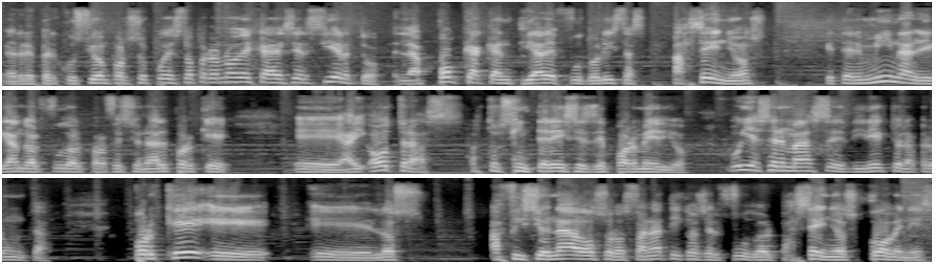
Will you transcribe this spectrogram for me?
repercusión, por supuesto, pero no deja de ser cierto. La poca cantidad de futbolistas paseños que terminan llegando al fútbol profesional porque hay otras, otros intereses de por medio. Voy a ser más directo en la pregunta. ¿Por qué los aficionados o los fanáticos del fútbol paseños jóvenes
